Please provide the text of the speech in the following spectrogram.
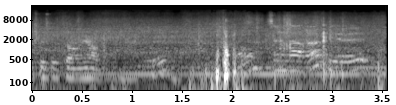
people coming up. It's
